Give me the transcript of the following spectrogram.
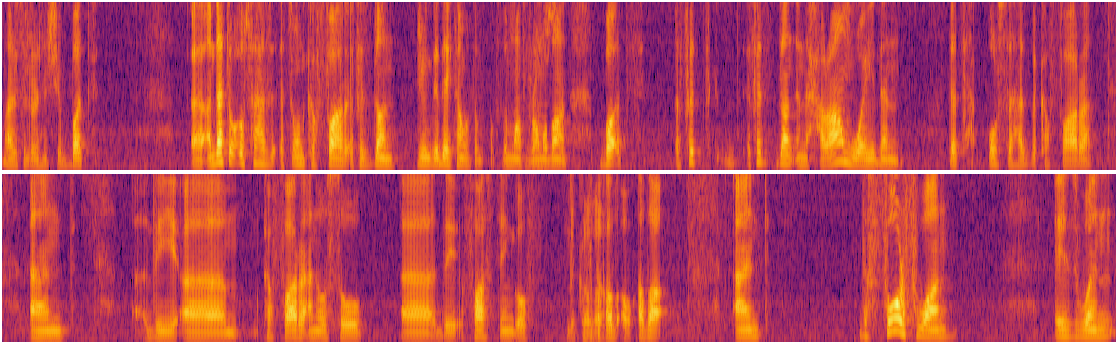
marital relationship. But Uh, and that also has its own kafara if it's done during the daytime of the, of the month of Yes. Ramadan. But if it if it's done in the haram way, then that also has the kafara and the um, kafara and also uh, the fasting of The of the qada. qada, qada. And the fourth one is when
